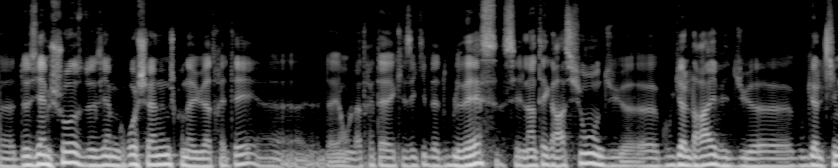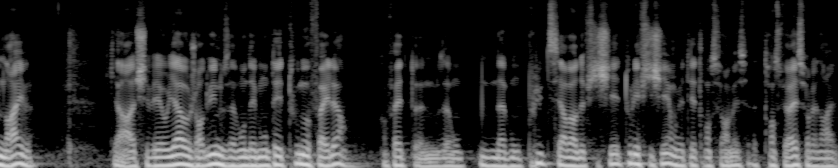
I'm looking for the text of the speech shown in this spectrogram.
Euh, deuxième chose, deuxième gros challenge qu'on a eu à traiter, euh, d'ailleurs on l'a traité avec les équipes d'AWS, c'est l'intégration du euh, Google Drive et du Google Team Drive. Car chez Veolia, aujourd'hui, nous avons démonté tous nos filers. En fait, nous n'avons plus de serveur de fichiers. Tous les fichiers ont été transférés sur le Drive.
